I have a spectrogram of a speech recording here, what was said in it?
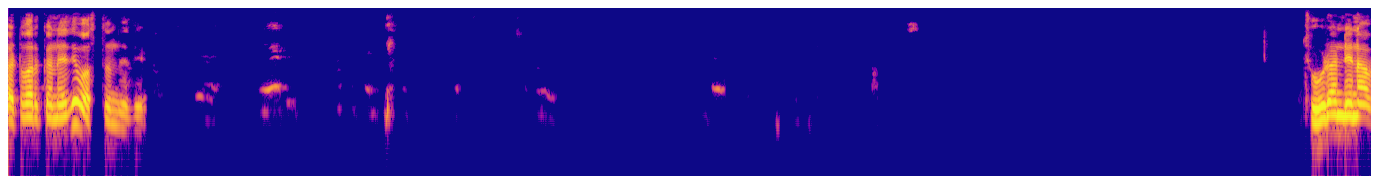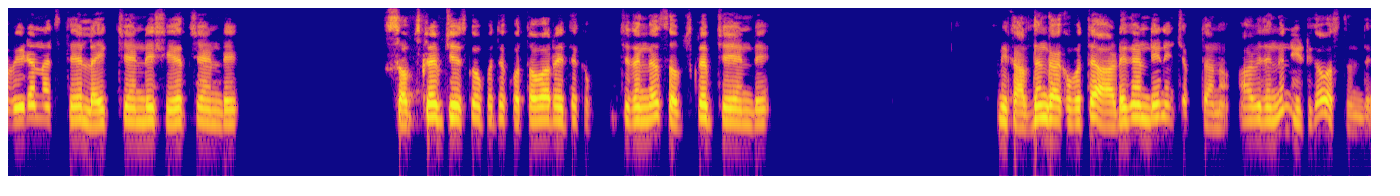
కట్ వర్క్ అనేది వస్తుంది ఇది. చూడండి నా వీడియో నచ్చితే లైక్ చేయండి షేర్ చేయండి. సబ్స్క్రైబ్ చేసుకోకపోతే కొత్త వారు అయితే ఖచ్చితంగా సబ్స్క్రైబ్ చేయండి. మీకు అర్థం కాకపోతే అడగండి నేను చెప్తాను. ఆ విధంగా నీట్గా వస్తుంది.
